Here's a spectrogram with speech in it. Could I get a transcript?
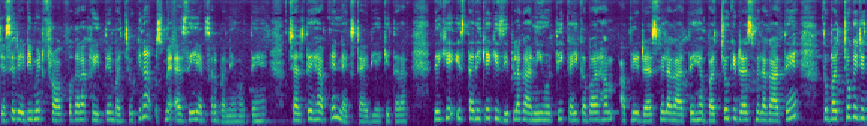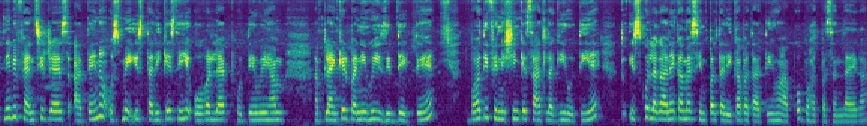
जैसे रेडीमेड फ्रॉक वगैरह खरीदते हैं बच्चों की ना, उसमें ऐसे ही अक्सर बने होते हैं। चलते हैं अपने नेक्स्ट आइडिया की तरफ़। देखिए इस तरीके की जिप लगानी होती, कई कबार हम अपनी ड्रेस में लगाते हैं, बच्चों की ड्रेस में लगाते हैं तो बच्चों के जितने भी फैंसी ड्रेस आते हैं ना, उसमें इस तरीके से ही ओवरलैप होते हुए हम ब्लैंकेट बनी हुई जिप देखते हैं, बहुत ही फिनिशिंग के साथ लगी होती है। तो इसको लगाने का मैं सिंपल तरीका बताती हूँ आपको, बहुत पसंद आएगा।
